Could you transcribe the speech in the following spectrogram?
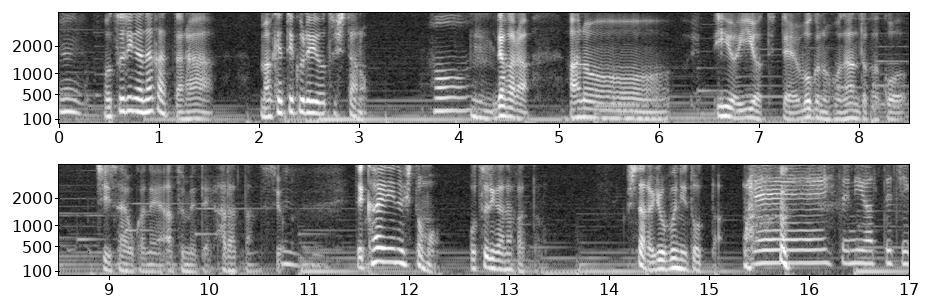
うん。お釣りがなかったら負けてくれようとしたの、ほう、うん、だからあのーいいよいいよって言って僕の方なんとかこう小さいお金集めて払ったんですよ、うんで帰りの人もお釣りがなかったの。そしたら余分に取った。うん、えー、人によって違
